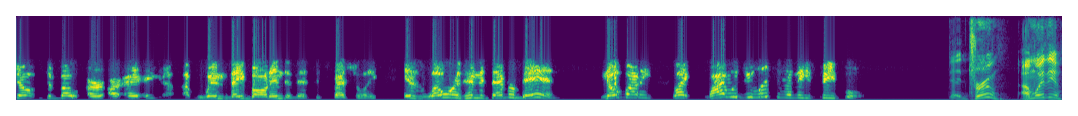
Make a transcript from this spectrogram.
show up to vote or, or uh, when they bought into this, especially, is lower than it's ever been. Nobody like. Why would you listen to these people? Uh, true. I'm with you.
